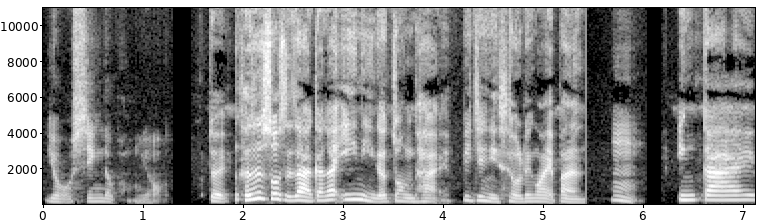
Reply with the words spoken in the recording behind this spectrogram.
有新的朋友。对，可是说实在，刚刚依你的状态，毕竟你是有另外一半，嗯，应该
